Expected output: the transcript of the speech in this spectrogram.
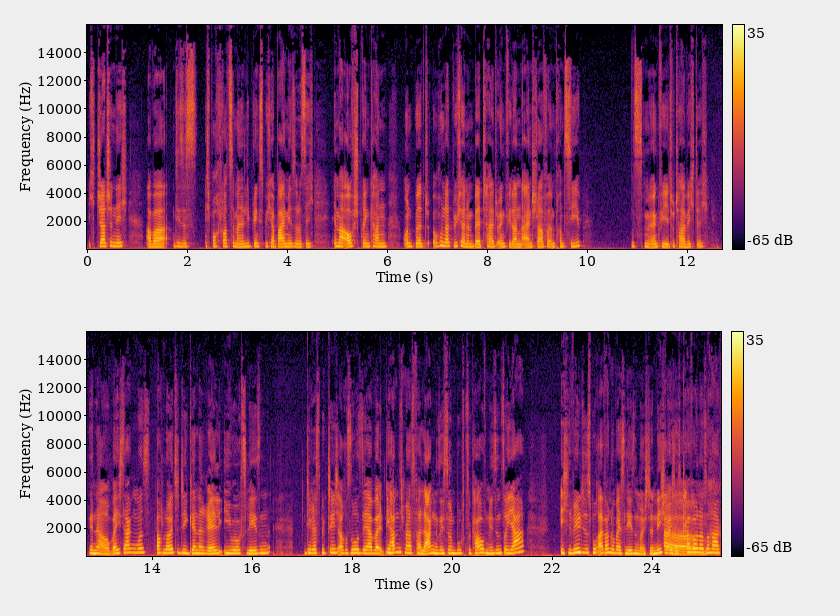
Ich judge nicht. Aber dieses, ich brauche trotzdem meine Lieblingsbücher bei mir, sodass ich immer aufspringen kann und mit 100 Büchern im Bett halt irgendwie dann einschlafe im Prinzip. Das ist mir irgendwie total wichtig. Genau, weil ich sagen muss, auch Leute, die generell E-Books lesen, die respektiere ich auch so sehr, weil die haben nicht mal das Verlangen, sich so ein Buch zu kaufen. Die sind so, ja, ich will dieses Buch einfach nur, weil ich es lesen möchte. Nicht, weil ich das Cover oder so mag,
